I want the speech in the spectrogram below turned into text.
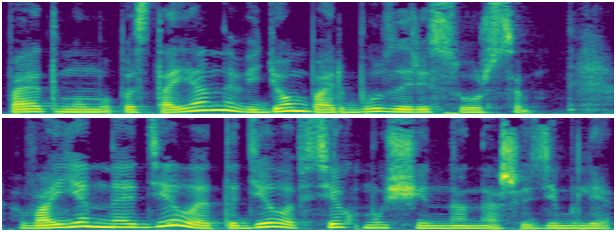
поэтому мы постоянно ведем борьбу за ресурсы. Военное дело – это дело всех мужчин на нашей земле,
